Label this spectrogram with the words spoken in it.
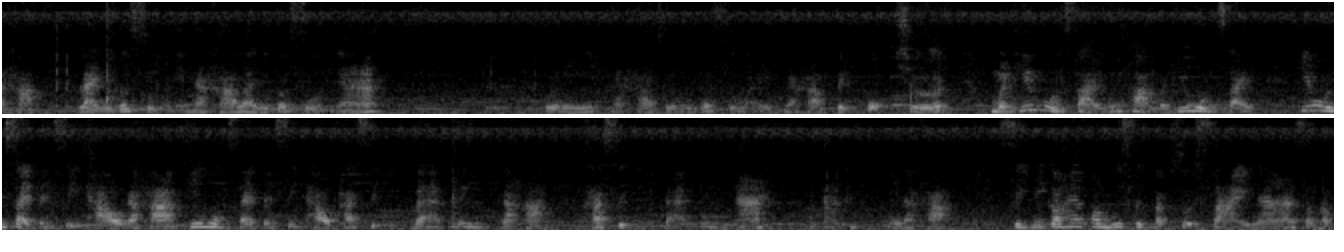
นะคะลายนี้ก็สวยนะคะลายนี้ก็สวยนะ นะคะ ตัวนี้ก็สวยนะคะ เป็นปกเชิ้ตเหมือนที่หุ่นใส่นี่ค่ะเหมือนที่หุ่นใส่ที่หุ่นใส่เป็นสีเทานะคะ ที่หุ่นใส่เป็นสีเทาคลาสสิกอีกแบบหนึ่งนะคะคลาสสิกอีกแบบหนึ่งนะอะนี่นะคะ สีนี้ก็ให้ความรู้สึกแบบสดใสนะสำหรับ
